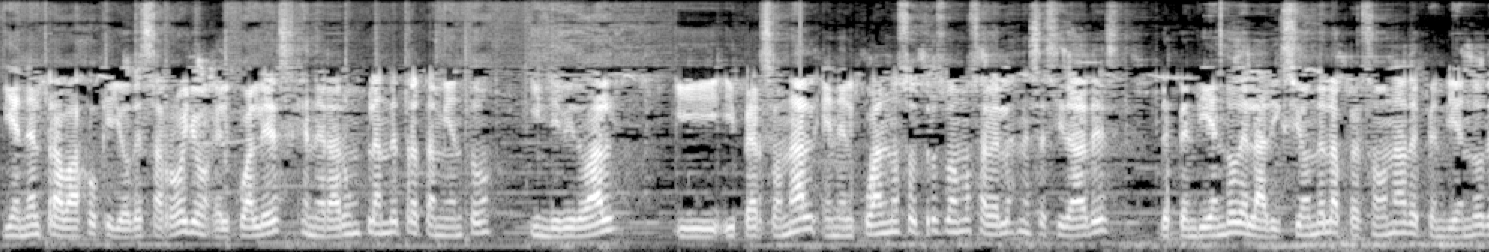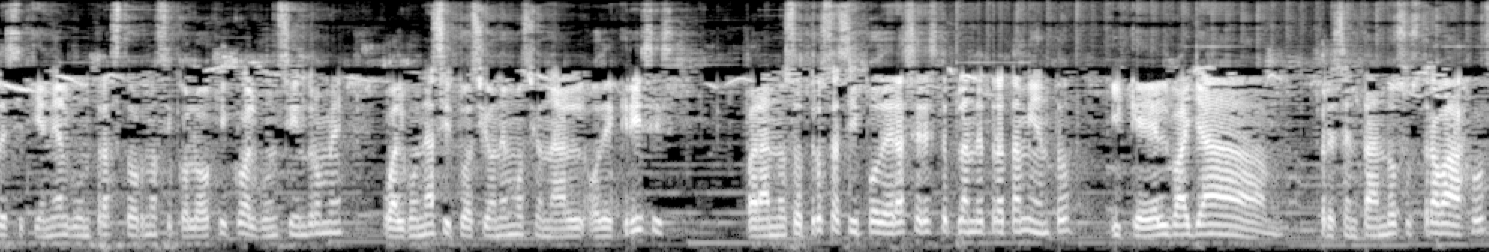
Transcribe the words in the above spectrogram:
viene el trabajo que yo desarrollo, el cual es generar un plan de tratamiento individual y, personal en el cual nosotros vamos a ver las necesidades dependiendo de la adicción de la persona, dependiendo de si tiene algún trastorno psicológico, algún síndrome o alguna situación emocional o de crisis para nosotros así poder hacer este plan de tratamiento y que él vaya presentando sus trabajos.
